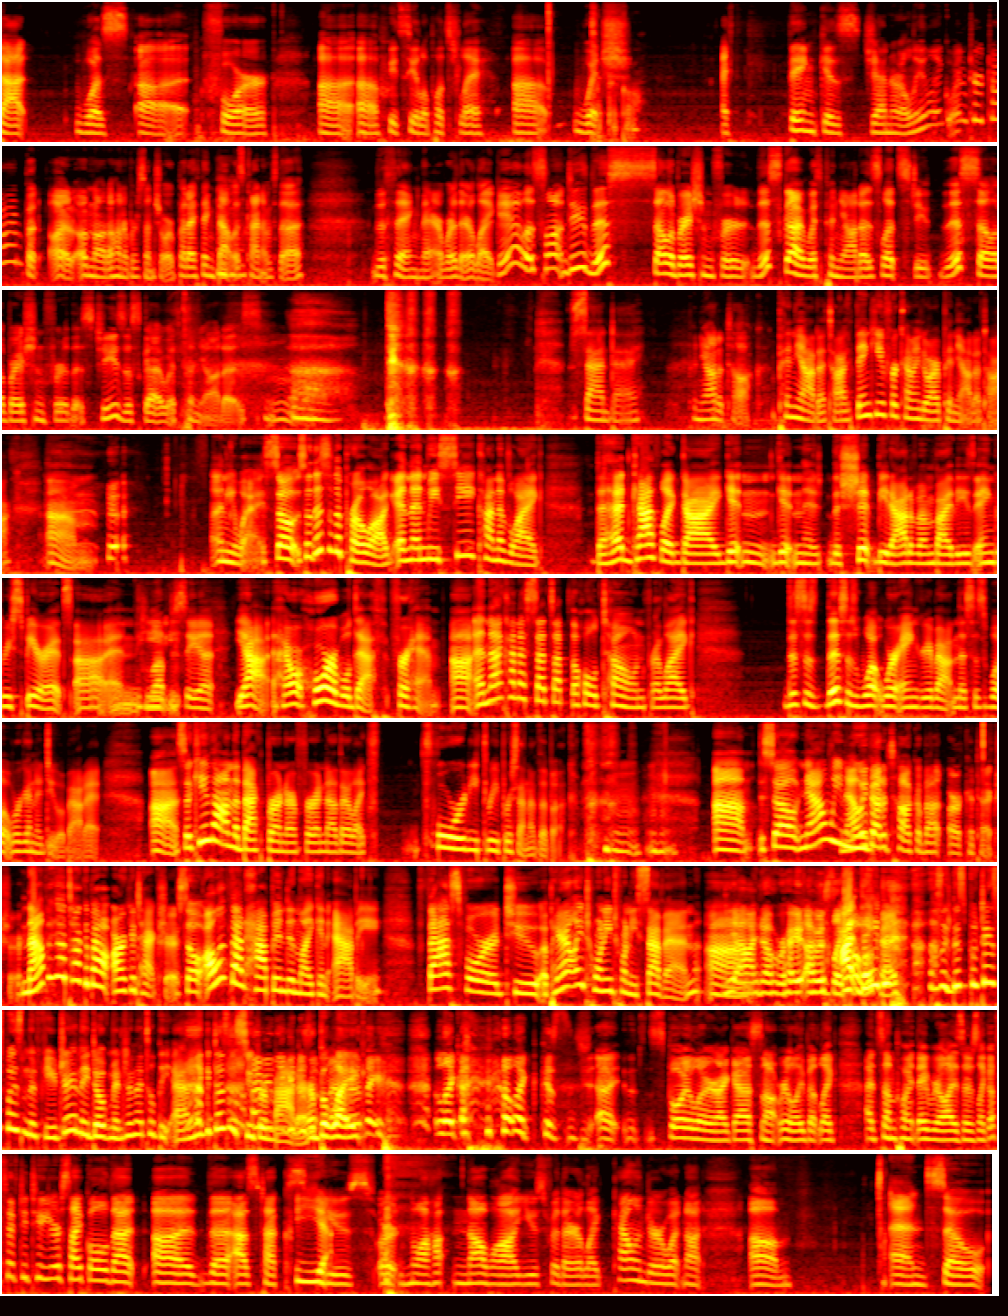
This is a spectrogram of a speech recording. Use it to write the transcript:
that was uh, for uh, uh, Huitzilopochtli, uh, which Typical. I think is generally like winter time, but I, I'm not 100% sure. But I think that was kind of the the thing there where they're like, yeah, let's not do this celebration for this guy with pinatas. Let's do this celebration for this Jesus guy with pinatas. Mm, Sad day. pinata talk. pinata talk. Thank you for coming to our pinata talk. Um anyway, so so this is the prologue and then we see kind of like the head Catholic guy getting getting his, the shit beat out of him by these angry spirits uh and he Love to see it. yeah, hor- horrible death for him. Uh and that kind of sets up the whole tone for like this is this is what we're angry about and this is what we're going to do about it. Uh so keep that on the back burner for another like 43% of the book. um so now we Now move we got to talk about architecture. now we got to talk about architecture. So all of that happened in like an abbey. Fast forward to apparently 2027. Um, yeah, I know, right? I was like, I, oh, okay. did- I was like, this book takes place in the future, and they don't mention that till the end. Like, it doesn't I super mean, like, it matter, doesn't but matter. like, They- like, like, because uh, spoiler, I guess, not really, but like at some point they realize there's like a 52 year cycle that uh the Aztecs Yeah. use or Nahua, Nahua use for their like calendar or whatnot. Um, and so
